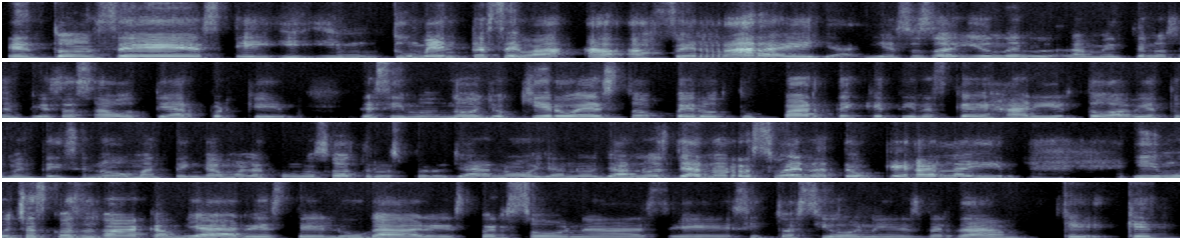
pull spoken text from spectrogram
Entonces, eh, y, tu mente se va a aferrar a ella. Y eso es ahí donde la mente nos empieza a sabotear porque decimos, no, yo quiero esto, pero tu parte que tienes que dejar ir, todavía tu mente dice, no, mantengámosla con nosotros, pero ya no, ya no, ya no, ya no resuena, tengo que dejarla ir. Y muchas cosas van a cambiar, este, lugares, personas, eh, situaciones, ¿verdad? Que, que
